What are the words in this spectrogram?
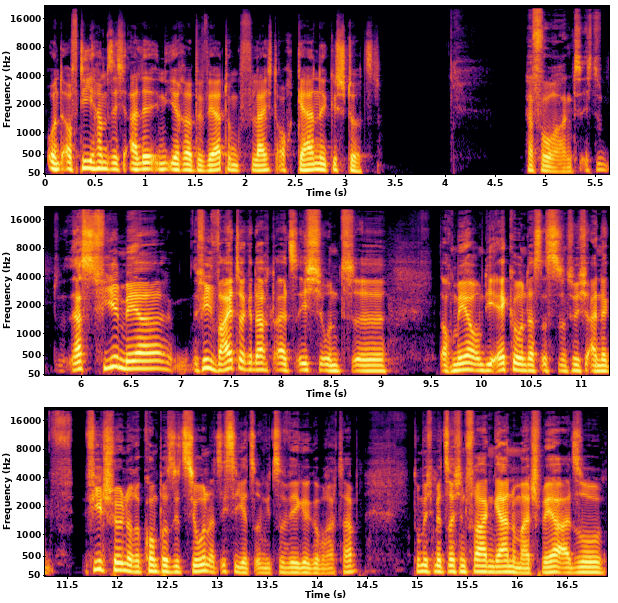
und auf die haben sich alle in ihrer Bewertung vielleicht auch gerne gestürzt. Hervorragend. Ich, du hast viel mehr, viel weiter gedacht als ich und äh, auch mehr um die Ecke und das ist natürlich eine viel schönere Komposition, als ich sie jetzt irgendwie zu Wege gebracht habe. Tu mich mit solchen Fragen gerne mal schwer, also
